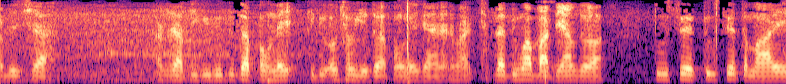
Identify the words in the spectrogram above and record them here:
အဘိရှာအဘိရှာပြည်သူလူထုပုံလေးပြည်သူအုပ်ချုပ်ရေးအတွက်ပုံလေးကြတယ်ဒီမှာချက်သက်သူမှပါတရားဆိုတော့သူစစ်သူစစ်သမားတွေ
